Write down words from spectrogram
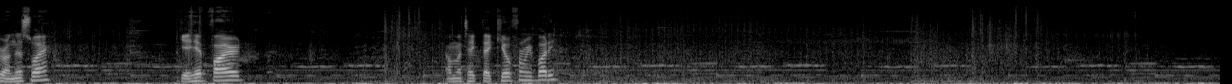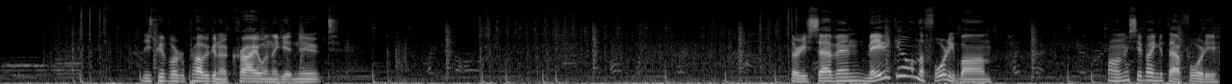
Run this way. Get hip fired. I'm gonna take that kill from me, buddy. These people are probably gonna cry when they get nuked. 37. Maybe get on the 40 bomb. Let me see if I can get that 40.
